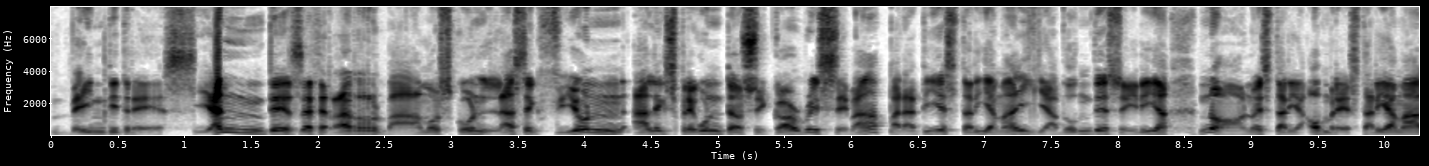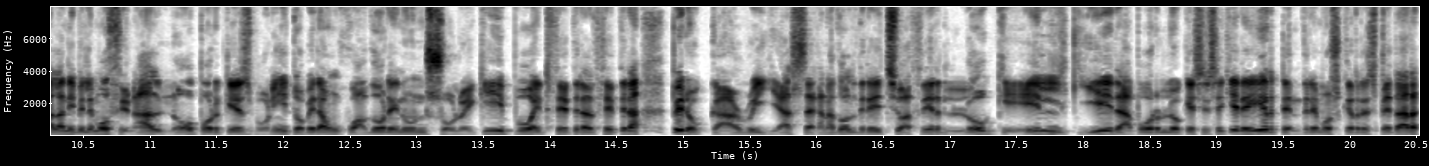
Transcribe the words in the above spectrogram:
23. Y antes de cerrar, vamos con la sección. Alex pregunta si Curry se va, para ti estaría mal y a dónde se iría. No, no estaría, hombre, estaría mal a nivel emocional, ¿no? Porque es bonito ver a un jugador en un solo equipo, etcétera, etcétera, pero Curry ya se ha ganado el derecho a hacer lo que él quiera, por lo que si se quiere ir tendremos que respetar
